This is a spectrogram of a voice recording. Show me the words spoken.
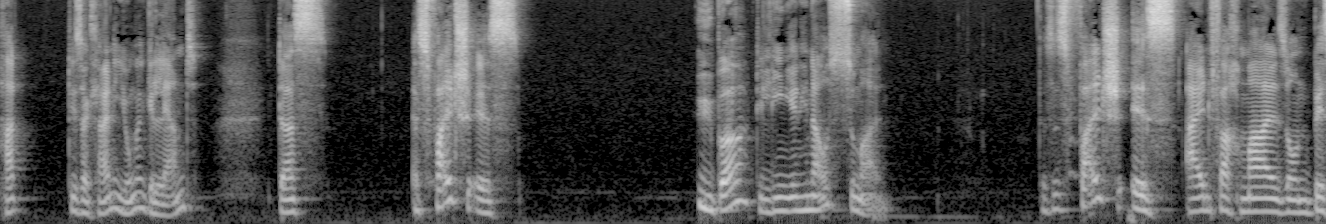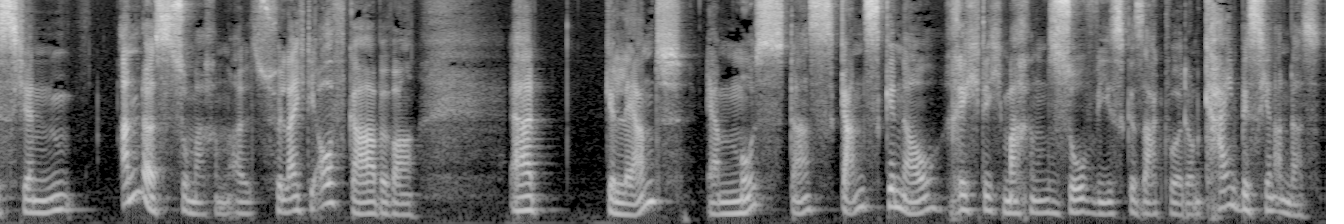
hat dieser kleine Junge gelernt, dass es falsch ist, über die Linien hinaus zu malen. Dass es falsch ist, einfach mal so ein bisschen anders zu machen, als vielleicht die Aufgabe war. Er hat gelernt, er muss das ganz genau richtig machen, so wie es gesagt wurde und kein bisschen anders.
